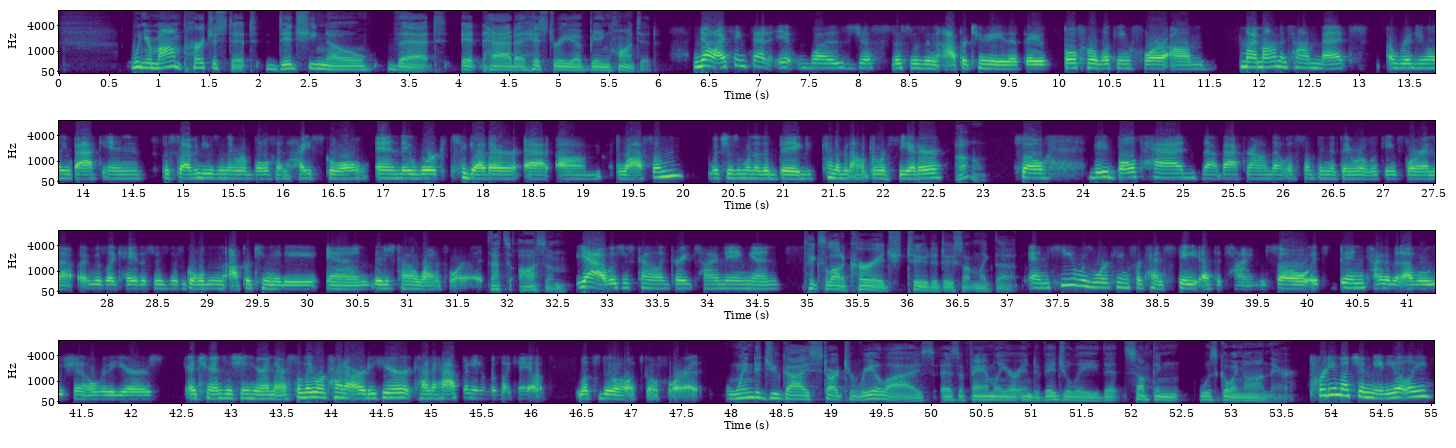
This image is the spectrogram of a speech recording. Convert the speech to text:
when your mom purchased it, did she know that it had a history of being haunted? No i think that it was just this was an opportunity that they both were looking for. Um, my mom and tom met originally back in the 70s when they were both in high school and they worked together at um, blossom which is one of the big kind of an outdoor theater. Oh, So they both had that background. That was something that they were looking for, and that it was like, hey, this is this golden opportunity, and they just kind of went for it. that's awesome. Yeah, it was just kind of like great timing, and Takes a lot of courage too to do something like that. and he was working for Kent State at the time, so it's been kind of an evolution over the years, a transition here and there. So they were kind of already here. It kind of happened, and it was like, hey, let's let's do it. Let's go for it. When did you guys start to realize as a family or individually that something was going on there? Pretty much immediately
